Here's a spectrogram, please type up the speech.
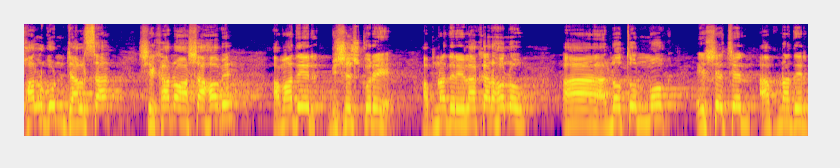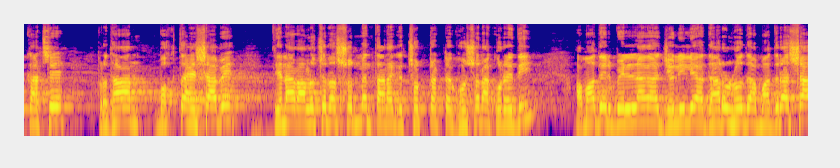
ফাল্গুন জালসা, সেখানেও আসা হবে। আমাদের, বিশেষ করে আপনাদের এলাকার হলেও নতুন মুখ এসেছেন আপনাদের কাছে প্রধান বক্তা হিসাবে। তেনার আলোচনা শুনবেন, তার আগে ছোট্ট একটা ঘোষণা করে দিই। আমাদের বেলডাঙ্গা জলিলিয়া দারুল হুদা মাদ্রাসা,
